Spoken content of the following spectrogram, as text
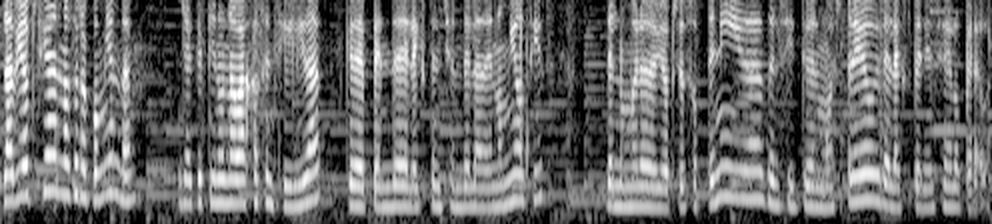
La biopsia no se recomienda, ya que tiene una baja sensibilidad que depende de la extensión de la adenomiosis, del número de biopsias obtenidas, del sitio del muestreo y de la experiencia del operador.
